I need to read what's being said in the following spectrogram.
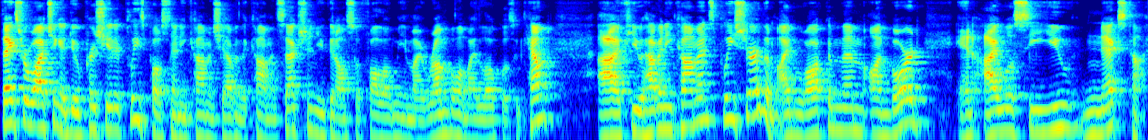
thanks for watching. I do appreciate it. Please post any comments you have in the comment section. You can also follow me in my Rumble and my Locals account. Uh, if you have any comments, please share them. I'd welcome them on board, and I will see you next time.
